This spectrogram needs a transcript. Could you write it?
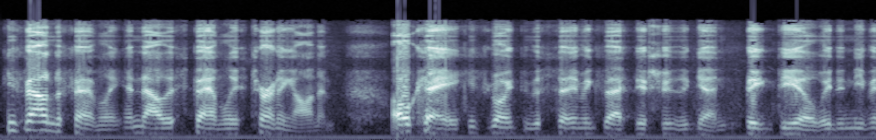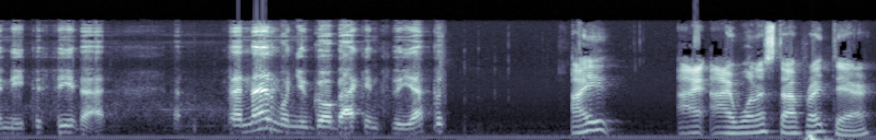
He found a family, and now this family's turning on him. Okay, he's going through the same exact issues again. Big deal. We didn't even need to see that. And then when you go back into the episode, I I I want to stop right there.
